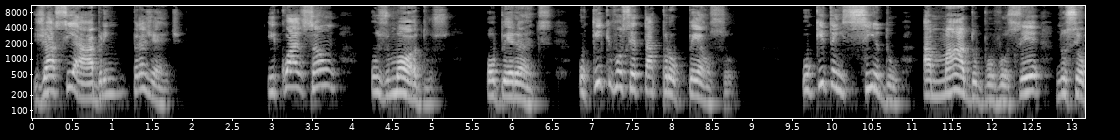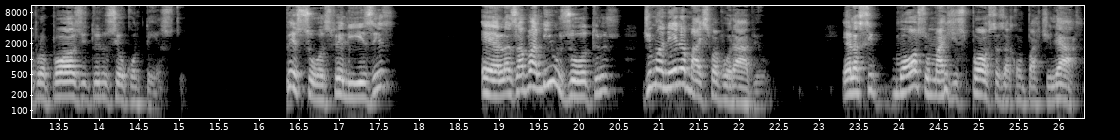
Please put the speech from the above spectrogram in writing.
já se abrem para gente. E quais são os modos operantes? O que, que você está propenso? O que tem sido amado por você no seu propósito e no seu contexto? Pessoas felizes, elas avaliam os outros de maneira mais favorável. Elas se mostram mais dispostas a compartilhar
